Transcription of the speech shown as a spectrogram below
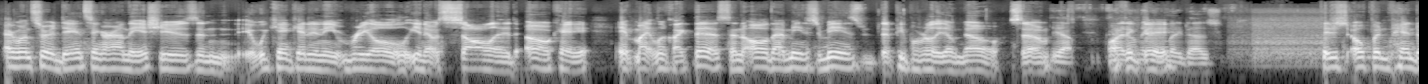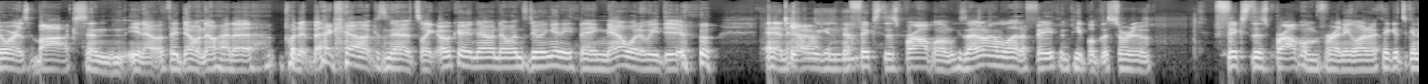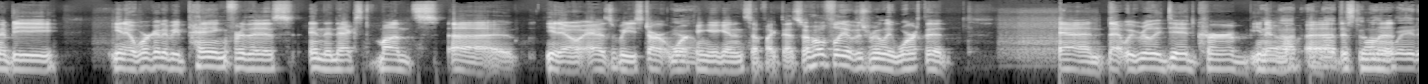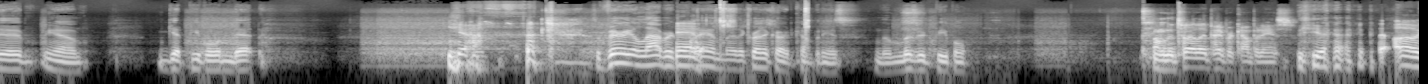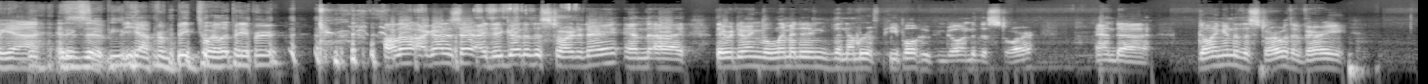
everyone's sort of dancing around the issues, and we can't get any real, you know, solid. Oh, okay, it might look like this, and all that means to me is that people really don't know. So, Yeah. Well, I I, think think they- anybody does. They just open Pandora's box, and you know if they don't know how to put it back out, because now it's like, okay, now no one's doing anything. Now what do we do? and how are we going to fix this problem? Because I don't have a lot of faith in people to sort of fix this problem for anyone. I think it's going to be, you know, we're going to be paying for this in the next months. Uh, you know, as we start Yeah. working again and stuff like that. So hopefully, it was really worth it. And that we really did curb, you know, not, uh, not this just another illness. way to you know get people in debt. Yeah. It's a very elaborate Yeah. plan by the credit card companies, the lizard people. From the toilet paper companies. Yeah, oh yeah. Big- this is a, yeah from big toilet paper. Although I gotta say, I did go to the store today, and uh, they were doing the limiting the number of people who can go into the store, and uh, going into the store with a very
